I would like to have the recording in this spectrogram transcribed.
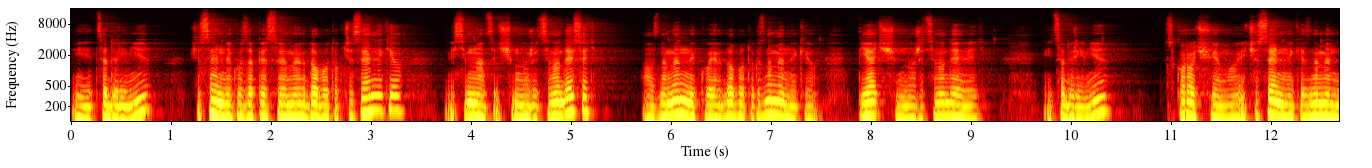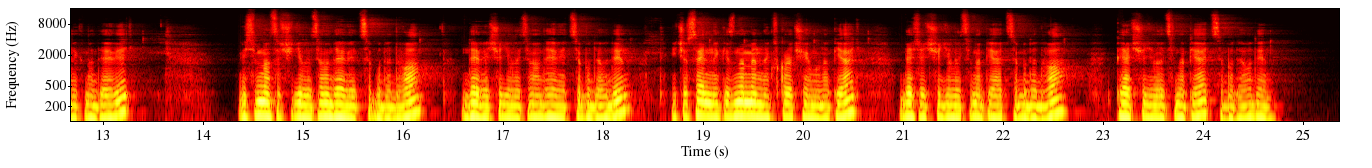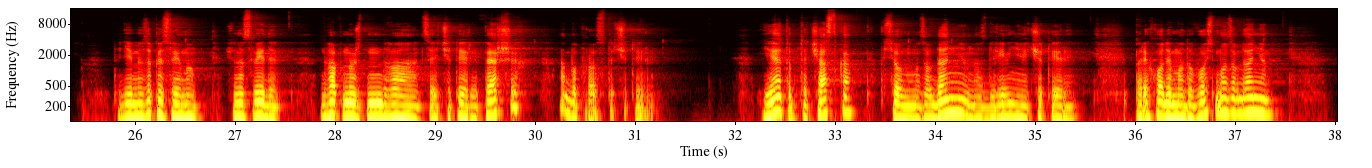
І це дорівнює. Чисельнику записуємо як добуток чисельників. 18, що множиться на 10, а в знаменнику як добуток знаменників 5, що множиться на 9. І це дорівнює. Скорочуємо і чисельник і знаменник на 9. 18, що ділиться на 9, це буде 2. 9, що ділиться на 9, це буде 1. І чисельник і знаменник скорочуємо на 5. 10, що ділиться на 5, це буде 2. 5, що ділиться на 5, це буде 1. Тоді ми записуємо, що у нас вийде 2 помножити на 2 це 4 перших, або просто 4. Є, тобто частка в сьомому завданні у нас дорівнює 4. Переходимо до восьмого завдання.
